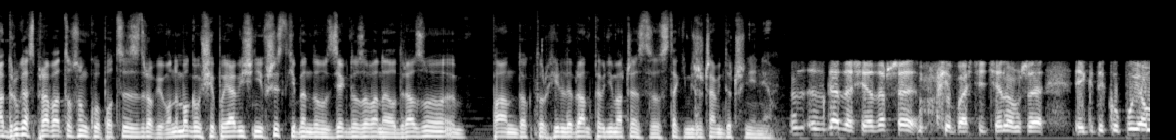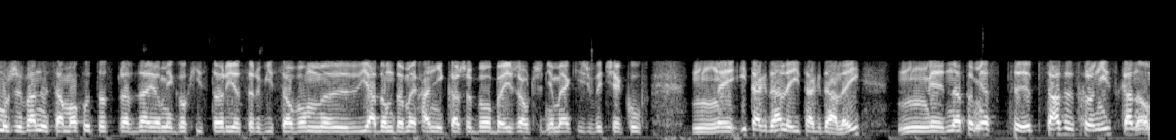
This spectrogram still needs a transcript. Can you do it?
A druga sprawa to są kłopoty ze zdrowiem. One mogą się pojawić, nie wszystkie będą zdiagnozowane od razu. Pan doktor Hildebrand pewnie ma często z takimi rzeczami do czynienia. Zgadza się. Ja zawsze mówię właścicielom, że gdy kupują używany samochód, to sprawdzają jego historię serwisową, y, jadą do mechanika, żeby obejrzał, czy nie ma jakichś wycieków mm, i tak dalej, i tak dalej. Mm, Natomiast y, psa ze schroniska, no,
